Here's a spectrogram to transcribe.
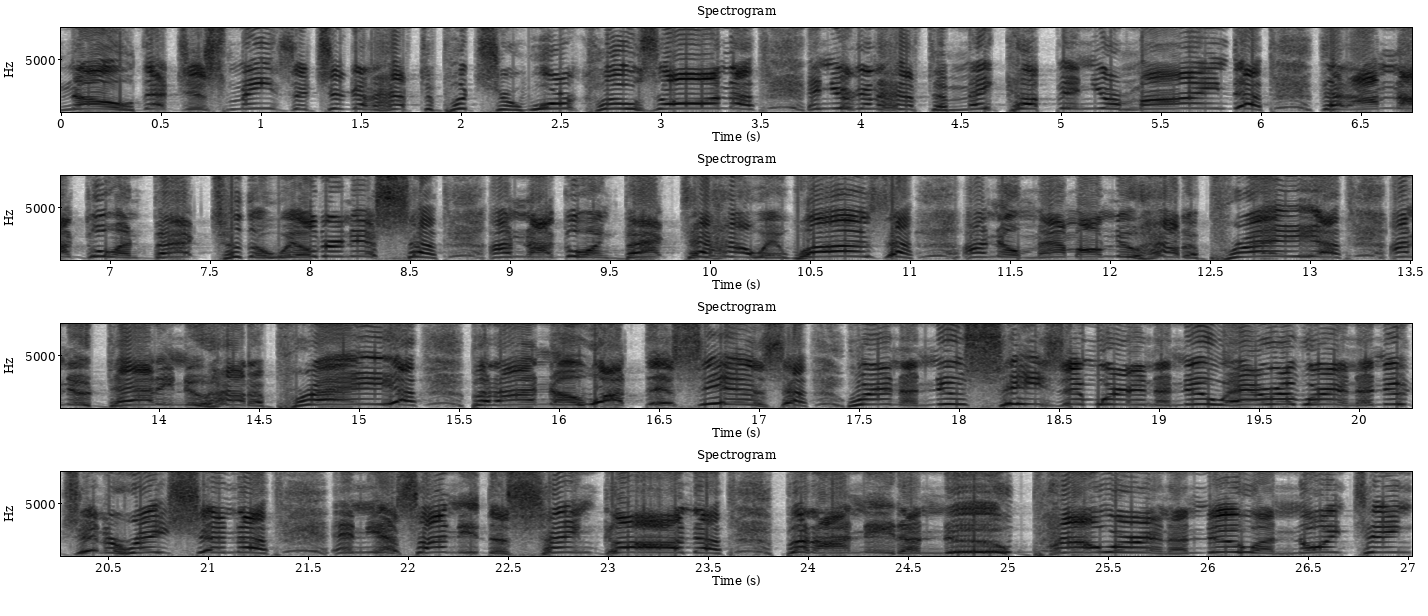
no, that just means that you're going to have to put your war clothes on uh, and you're going to have to make up in your mind uh, that I'm not going back to the wilderness. Uh, I'm not going back to how it was. I know Mama knew how to pray. I knew Daddy knew how to pray. But I know what this is. We're in a new season. We're in a new era. We're in a new generation. Yes, I need the same God, but I need a new power and a new anointing.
